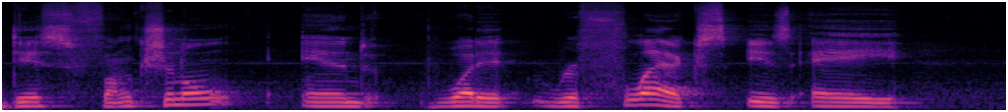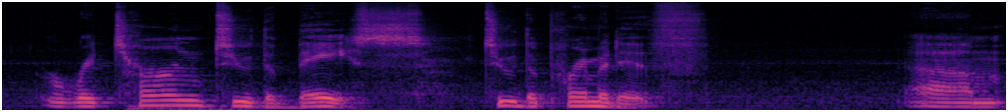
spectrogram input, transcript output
dysfunctional, and what it reflects is a return to the base, to the primitive. Um,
